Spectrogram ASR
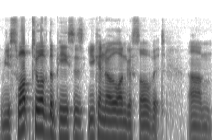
if you swap two of the pieces, you can no longer solve it. Um,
